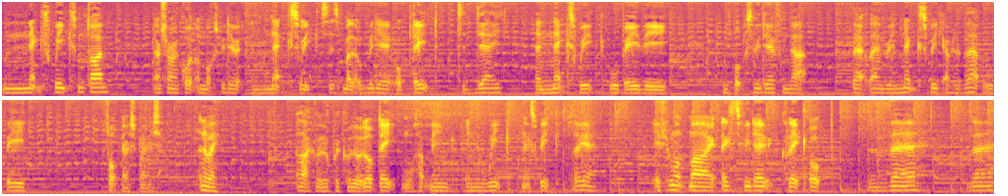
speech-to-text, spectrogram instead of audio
next week sometime. I'm trying to record unbox video next week. This is my little video update today, and next week will be the unbox video from that. That then next week. After that will be fuck no spoilers. Anyway, I'd like a little quick little update on what's happening in the week next week. So yeah, if you want my latest video, click up there, there.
